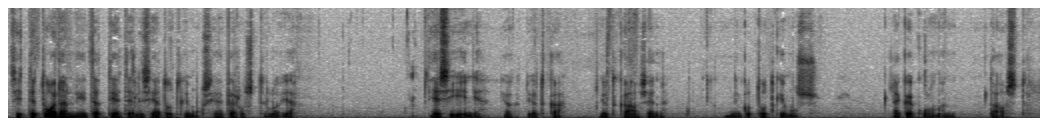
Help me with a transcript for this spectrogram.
sitten tuoda niitä tieteellisiä tutkimuksia ja perusteluja esiin, jotka, jotka on sen niin tutkimusnäkökulman taustalla.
